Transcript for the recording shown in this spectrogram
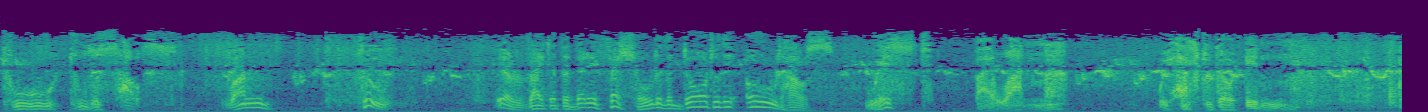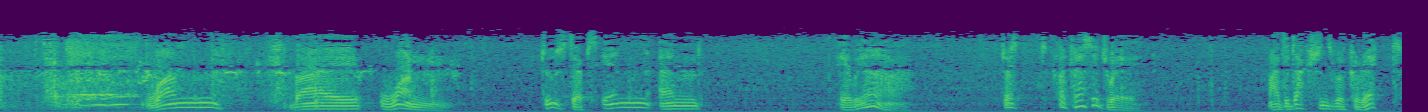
two to the south. One, two. We're right at the very threshold of the door to the old house. West by one. We have to go in. One by one. Two steps in, and here we are. Just a passageway. My deductions were correct,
